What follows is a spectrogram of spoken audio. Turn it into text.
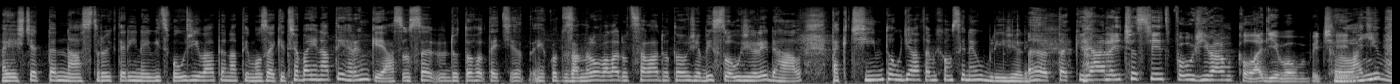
A ještě ten nástroj, který nejvíc používáte na ty mozaiky, třeba i na ty hrnky. Já jsem se do toho teď jako zamilovala docela do toho, že by sloužili dál. Tak čím to udělat, abychom si neublížili? Eh, tak já nejčastěji používám kladivo obyčejný, kladivo.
